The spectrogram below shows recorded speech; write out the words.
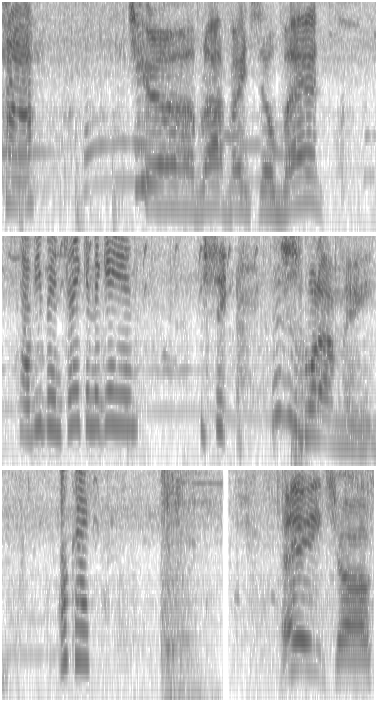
Huh? Cheer up, life ain't so bad. Have you been drinking again? You see, this is what I mean. Okay. Hey, Charles,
